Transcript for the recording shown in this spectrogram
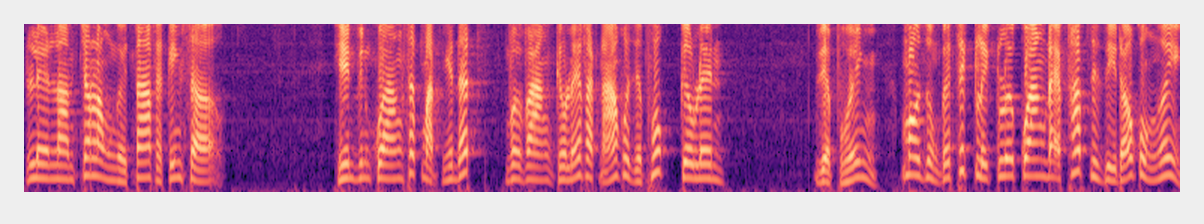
liền làm cho lòng người ta phải kinh sợ. Hiên viên quang sắc mặt như đất, vội vàng kêu lấy vạt áo của diệp húc, kêu lên, diệp huynh, mau dùng cái phích lịch lôi quang đại pháp gì gì đó của ngươi,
